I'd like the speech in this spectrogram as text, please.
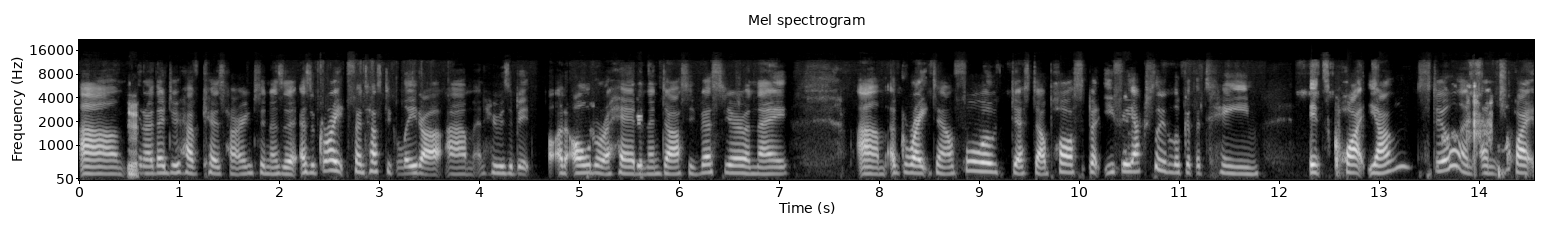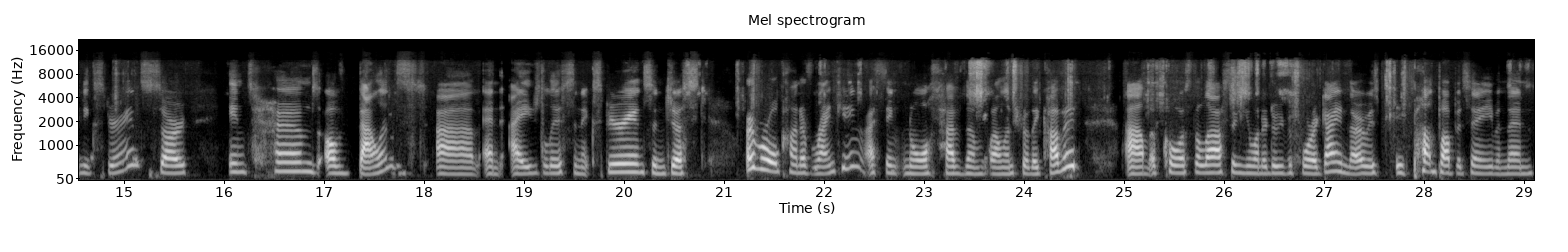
Um, yeah. You know, they do have Kez Harrington as a as a great, fantastic leader, um, and who is a bit an older ahead, and then Darcy Vescio, and they um, a great down forward, Jess Dal Pos. But if you actually look at the team, it's quite young still and, and quite inexperienced. So, in terms of balance um, and ageless and experience and just overall kind of ranking, I think North have them well and truly covered. Um, of course, the last thing you want to do before a game, though, is, is pump up a team and then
